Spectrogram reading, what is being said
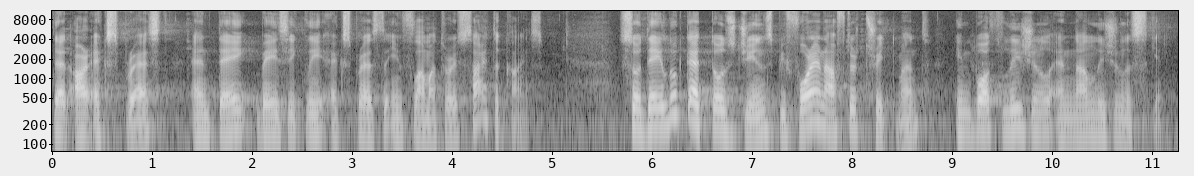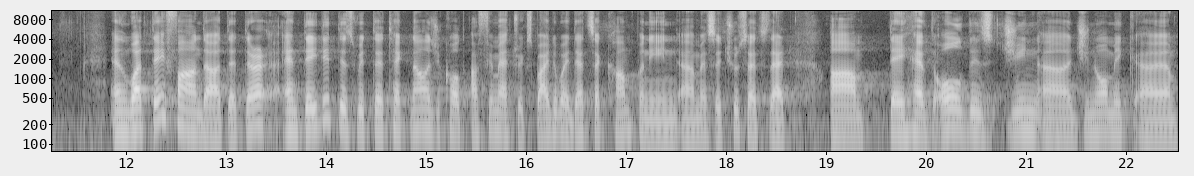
that are expressed, and they basically express the inflammatory cytokines. So they looked at those genes before and after treatment in both lesional and non-lesional skin. And what they found out that there, and they did this with the technology called Affymetrix. By the way, that's a company in uh, Massachusetts that um, they have all this gene, uh, genomic um,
